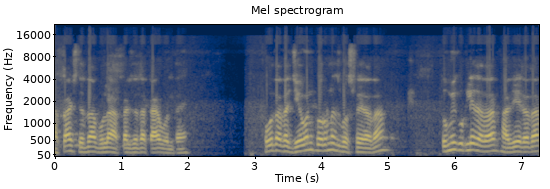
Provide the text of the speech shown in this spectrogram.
आकाश दादा बोला आकाश दादा काय बोलताय? हो दादा जेवण करूनच बसलोय दादा. तुम्ही कुठले दादा अजय दादा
